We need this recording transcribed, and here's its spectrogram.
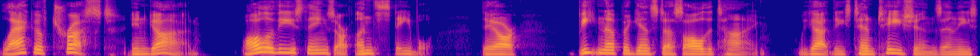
lack of trust in God, all of these things are unstable. They are beaten up against us all the time. We got these temptations and these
